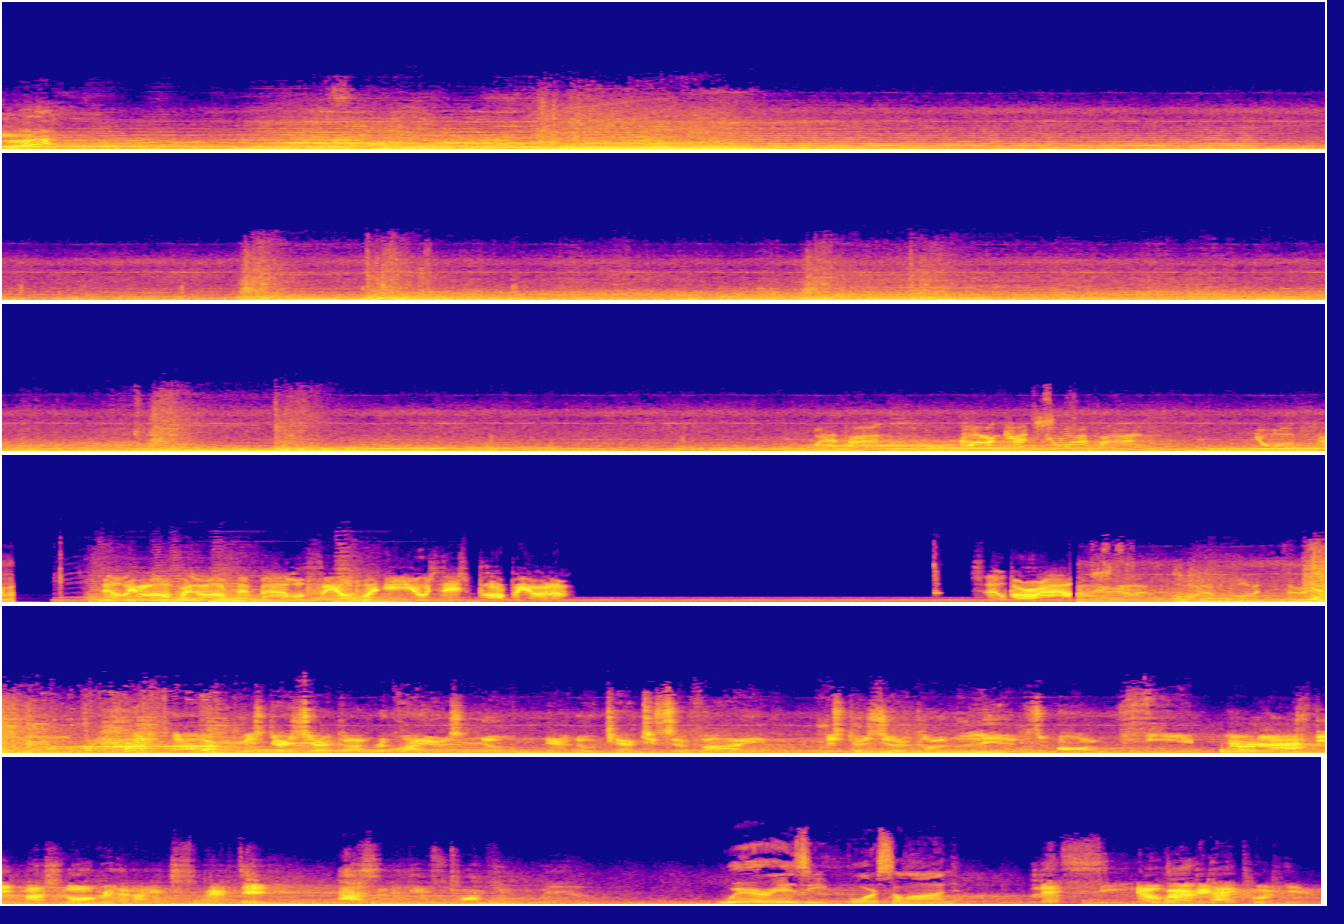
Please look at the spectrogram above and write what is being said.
Weapons! Car catch this puppy on him. Snoop around. Mr. Zurkon requires no nanotech to survive. Mr. Zurkon lives on fear. You lasted much longer than I expected. As is talking well. Where is he, Vorselon? Let's see. Now, where did I put him?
